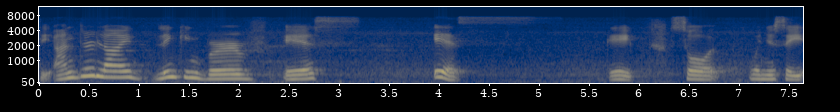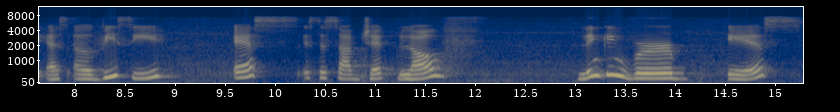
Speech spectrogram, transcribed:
The underlined linking verb is is. Okay, so when you say SLVC, S is the subject, love. Linking verb is,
